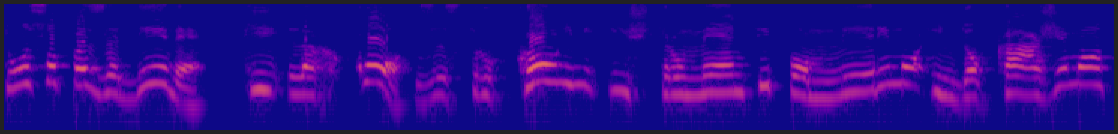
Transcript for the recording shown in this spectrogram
to so pa zadeve, ki lahko z strokovnimi inštrumenti pomerimo in dokažemo,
